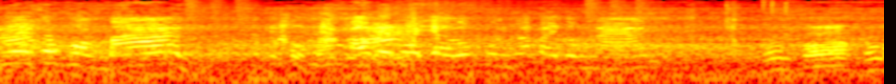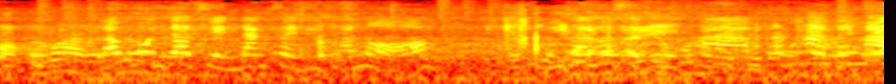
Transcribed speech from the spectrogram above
เนี่ยเจ้าของบ้านเขาเป็นพยานว่าคุณเข้าไปตรงนั้นก็ขอบคุณว่าแล้วคุณจะเสียงดังใส่ดิฉันเหรอ ดิฉันรู้สึกคุกคามคุณทำได้มา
